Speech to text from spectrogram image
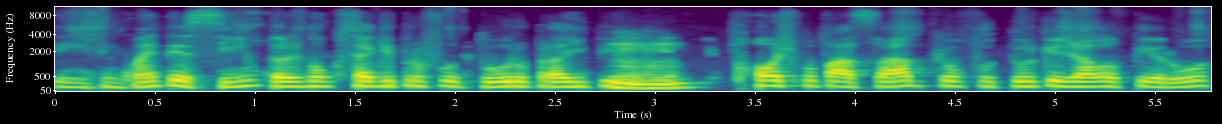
em 55, então eles não conseguem ir pro futuro pra impedir Uhum. que volte pro passado, porque é o futuro que já alterou.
